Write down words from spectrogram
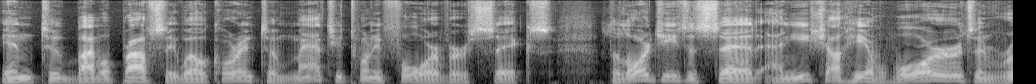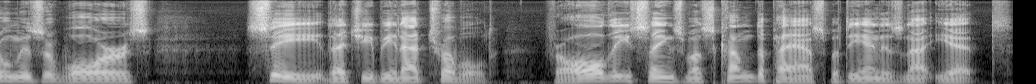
into Bible prophecy? Well, according to Matthew 24, verse 6, the Lord Jesus said, And ye shall hear of wars and rumors of wars. See that ye be not troubled, for all these things must come to pass, but the end is not yet.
